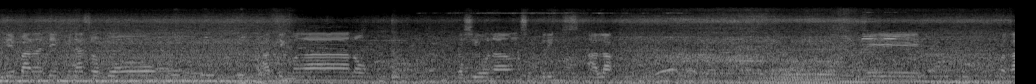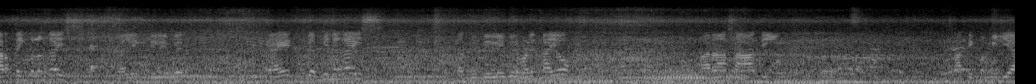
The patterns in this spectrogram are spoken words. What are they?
hindi pa natin pinasok yung ating mga ano, basyo ng soft alak. Eh, pakarating ko lang guys. Galing deliver. Kahit gabi na guys, nag-deliver pa rin tayo para sa ating ating pamilya.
